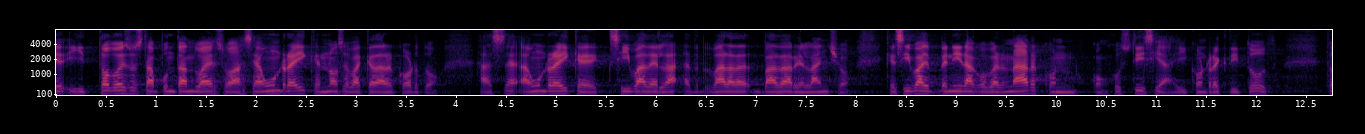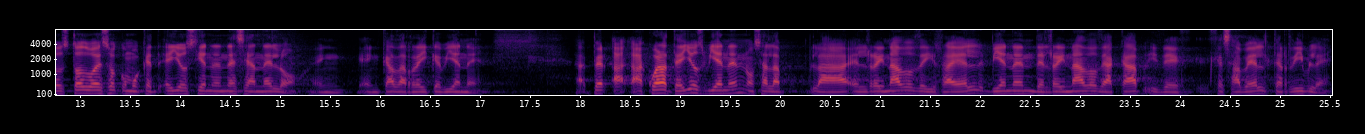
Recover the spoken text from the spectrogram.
y, todo eso está apuntando a eso, hacia un rey que no se va a quedar corto, hacia, a un rey que sí va, a dar el ancho, que sí va a venir a gobernar con, justicia y con rectitud. Entonces todo eso como que ellos tienen ese anhelo en cada rey que viene. Ah, pero, acuérdate, ellos vienen, o sea, el reinado de Israel, vienen del reinado de Acab y de Jezabel terrible.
